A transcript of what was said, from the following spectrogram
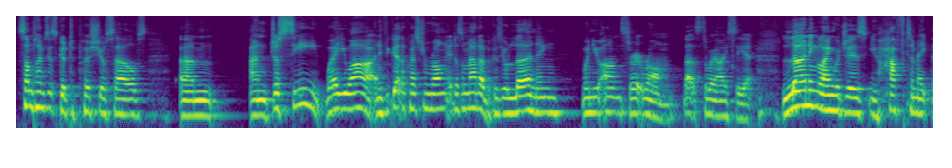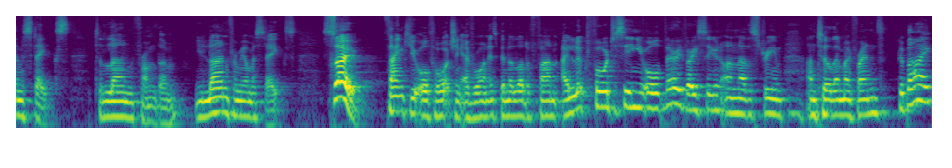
Sometimes it's good to push yourselves um, and just see where you are. And if you get the question wrong, it doesn't matter because you're learning when you answer it wrong. That's the way I see it. Learning languages, you have to make the mistakes to learn from them. You learn from your mistakes. So, thank you all for watching, everyone. It's been a lot of fun. I look forward to seeing you all very, very soon on another stream. Until then, my friends, goodbye.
